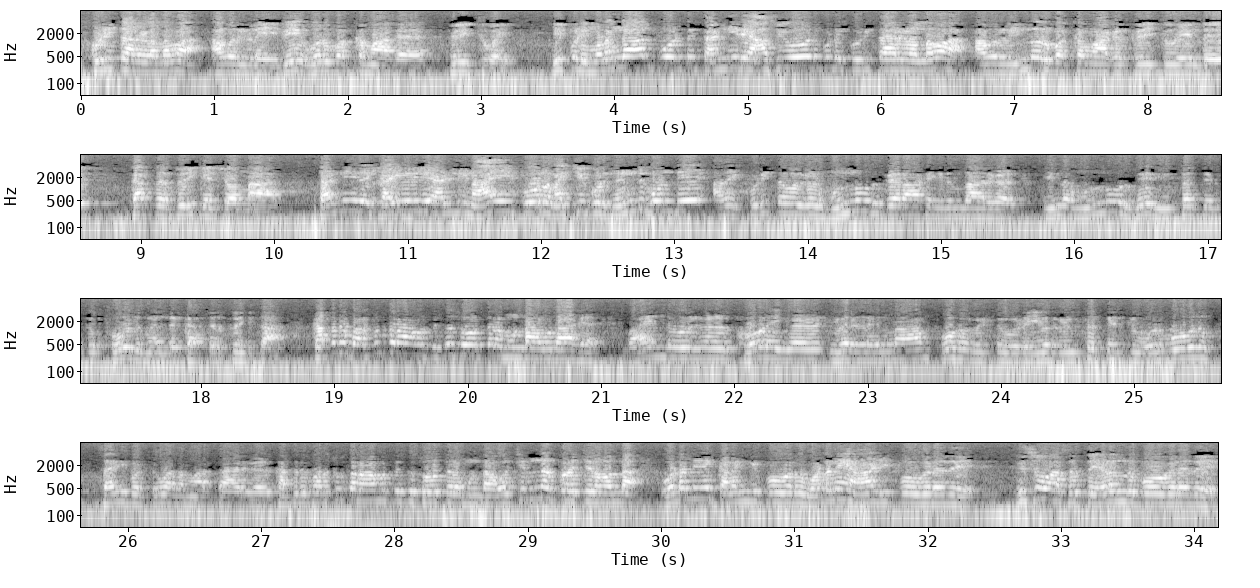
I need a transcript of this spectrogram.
குடித்தார்கள் அல்லவா? அவர்களை இதே ஒரு பக்கமாக பிரித்து வை. இப்படி முழங்கால் போட்டு தண்ணீரை ஆசையோடு கூட குடித்தார்கள் அல்லவா? அவர்கள் இன்னொரு பக்கமாக பிரித்து என்று கத்த பிரிக்க சொன்னார். தண்ணீரை கைகளிலே அள்ளி நாயை போல நக்கி கொண்டு நின்று கொண்டே அதை குடித்தவர்கள் முன்னூறு பேராக இருந்தார்கள். இந்த முன்னூறு பேர் யுத்தத்திற்கு போதும் என்று கத்தர் குறித்தார். கத்தர் பரசுத்தராமத்துக்கு சோத்திரம் உண்டாவதாக. பயந்தவர்கள் கோழைகள் இவர்கள் எல்லாம் போக விட்டு இவர்கள் யுத்தத்திற்கு ஒருபோதும் சரிபட்டு வர மாட்டார்கள். கத்திர பரசுத்தராமத்துக்கு சோத்திரம் உண்டா? ஒரு சின்ன பிரச்சனை வந்தா உடனே கலங்கி போகிறது உடனே ஆடி போகிறது விசுவாசத்தை இழந்து போகிறது.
